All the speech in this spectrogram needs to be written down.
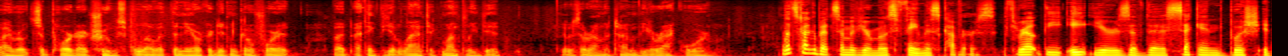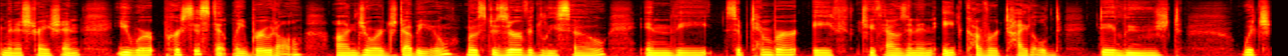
I wrote "Support our troops" below it. The New Yorker didn't go for it, but I think the Atlantic Monthly did. It was around the time of the Iraq War. Let's talk about some of your most famous covers. Throughout the eight years of the second Bush administration, you were persistently brutal on George W., most deservedly so, in the September 8th, 2008 cover titled Deluged, which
